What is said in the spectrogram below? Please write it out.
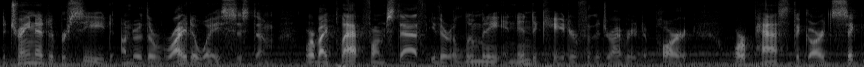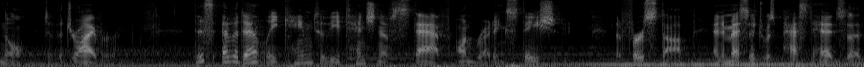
the train had to proceed under the right of way system, whereby platform staff either illuminate an indicator for the driver to depart or pass the guard's signal to the driver. This evidently came to the attention of staff on Reading Station, the first stop, and a message was passed ahead so that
